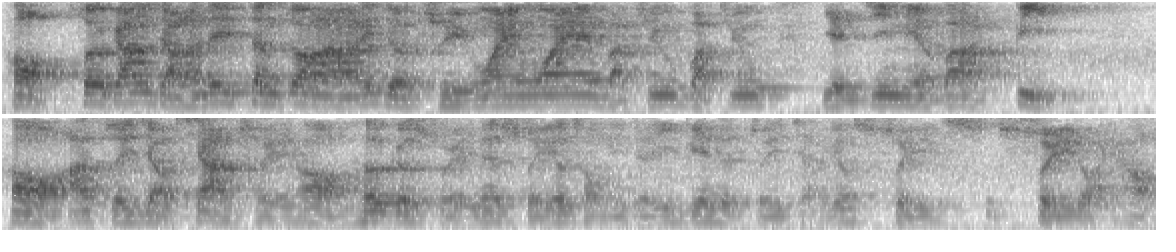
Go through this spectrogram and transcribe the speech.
好、所以刚刚讲的那些症状啊，你就嘴歪歪，把揪把揪，眼睛没有办法闭，哦啊，嘴角下垂，哈、喝个水，那水又从你的一边的嘴角又水水来，哈、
